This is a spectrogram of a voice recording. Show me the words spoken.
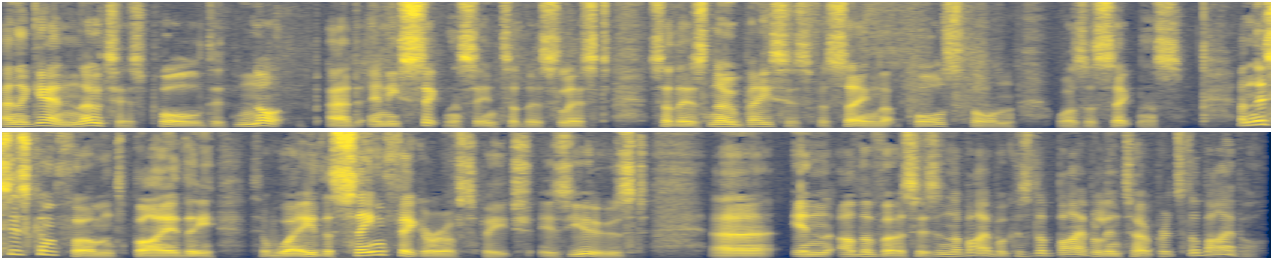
And again, notice Paul did not add any sickness into this list, so there's no basis for saying that Paul's thorn was a sickness. And this is confirmed by the way the same figure of speech is used uh, in other verses in the Bible, because the Bible interprets the Bible.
